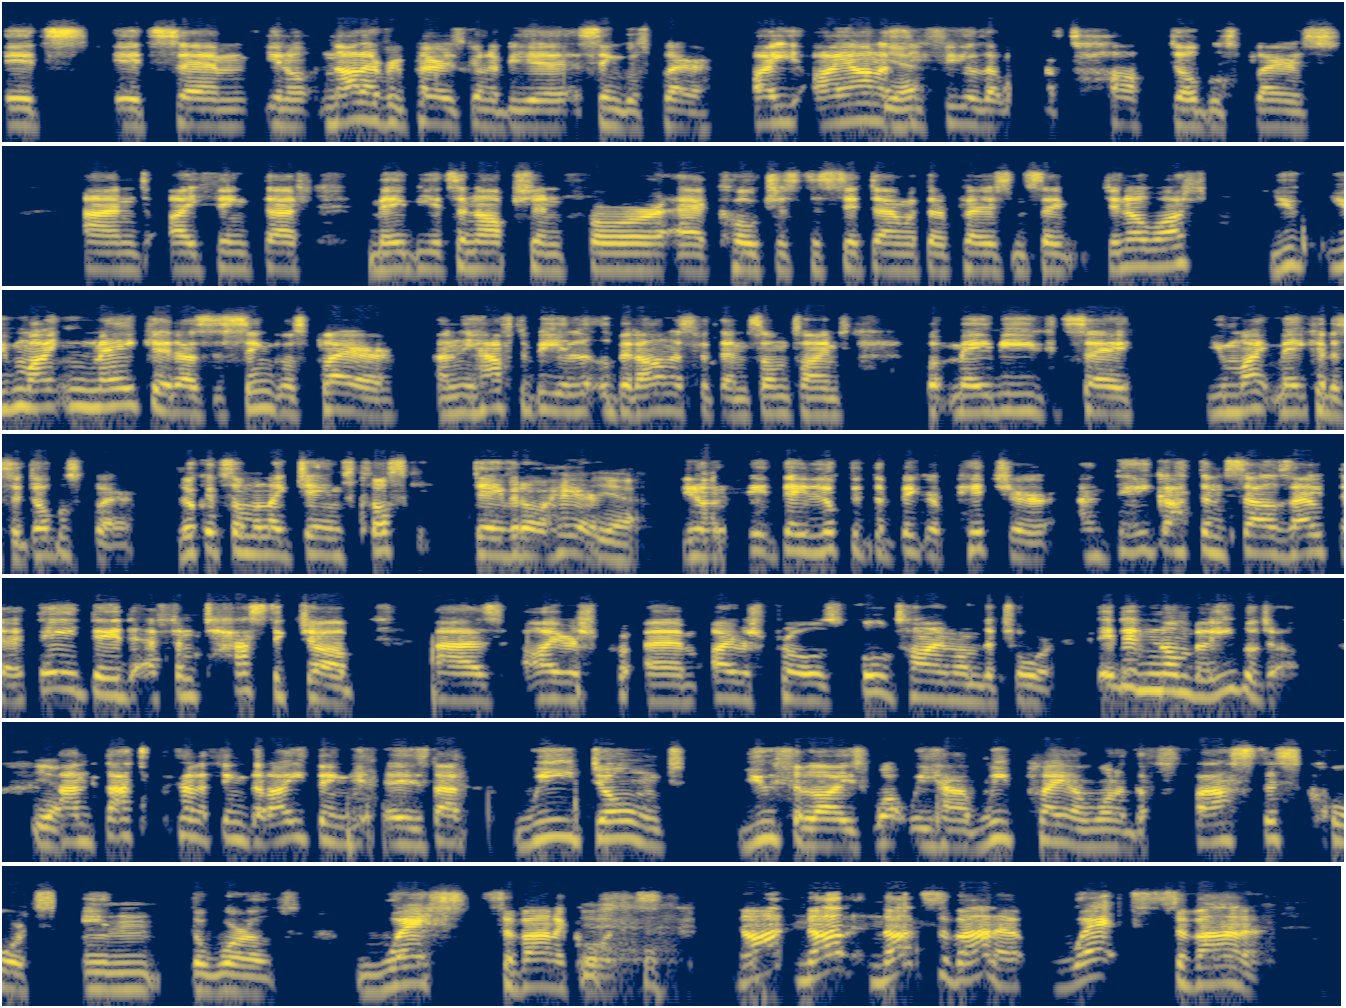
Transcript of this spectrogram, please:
It's it's um you know not every player is going to be a singles player. I I honestly yeah. feel that we have top doubles players and I think that maybe it's an option for uh, coaches to sit down with their players and say, do you know what? You you mightn't make it as a singles player, and you have to be a little bit honest with them sometimes. But maybe you could say, you might make it as a doubles player. Look at someone like James Cluskey, David O'Hare. Yeah. You know, they, they looked at the bigger picture and they got themselves out there. They did a fantastic job as Irish um, Irish pros full time on the tour. They did an unbelievable job. Yeah. And that's the kind of thing that I think is that we don't utilize what we have. We play on one of the fastest courts in the world, wet Savannah courts. not not not Savannah, wet Savannah.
